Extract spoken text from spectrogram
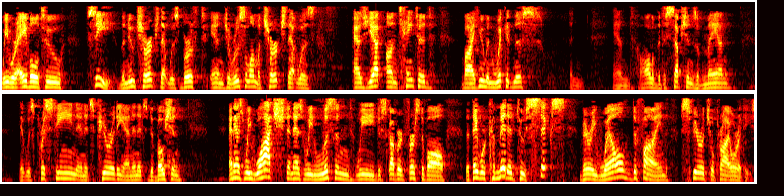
we were able to see the new church that was birthed in Jerusalem, a church that was as yet untainted by human wickedness and, and all of the deceptions of man. It was pristine in its purity and in its devotion. And as we watched and as we listened, we discovered, first of all, that they were committed to six very well defined spiritual priorities.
